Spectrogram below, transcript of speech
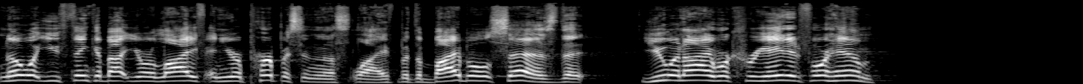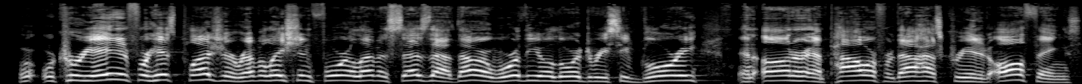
know what you think about your life and your purpose in this life, but the Bible says that you and I were created for Him. We're created for His pleasure. Revelation 4:11 says that. Thou art worthy, O Lord, to receive glory and honor and power, for Thou hast created all things,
